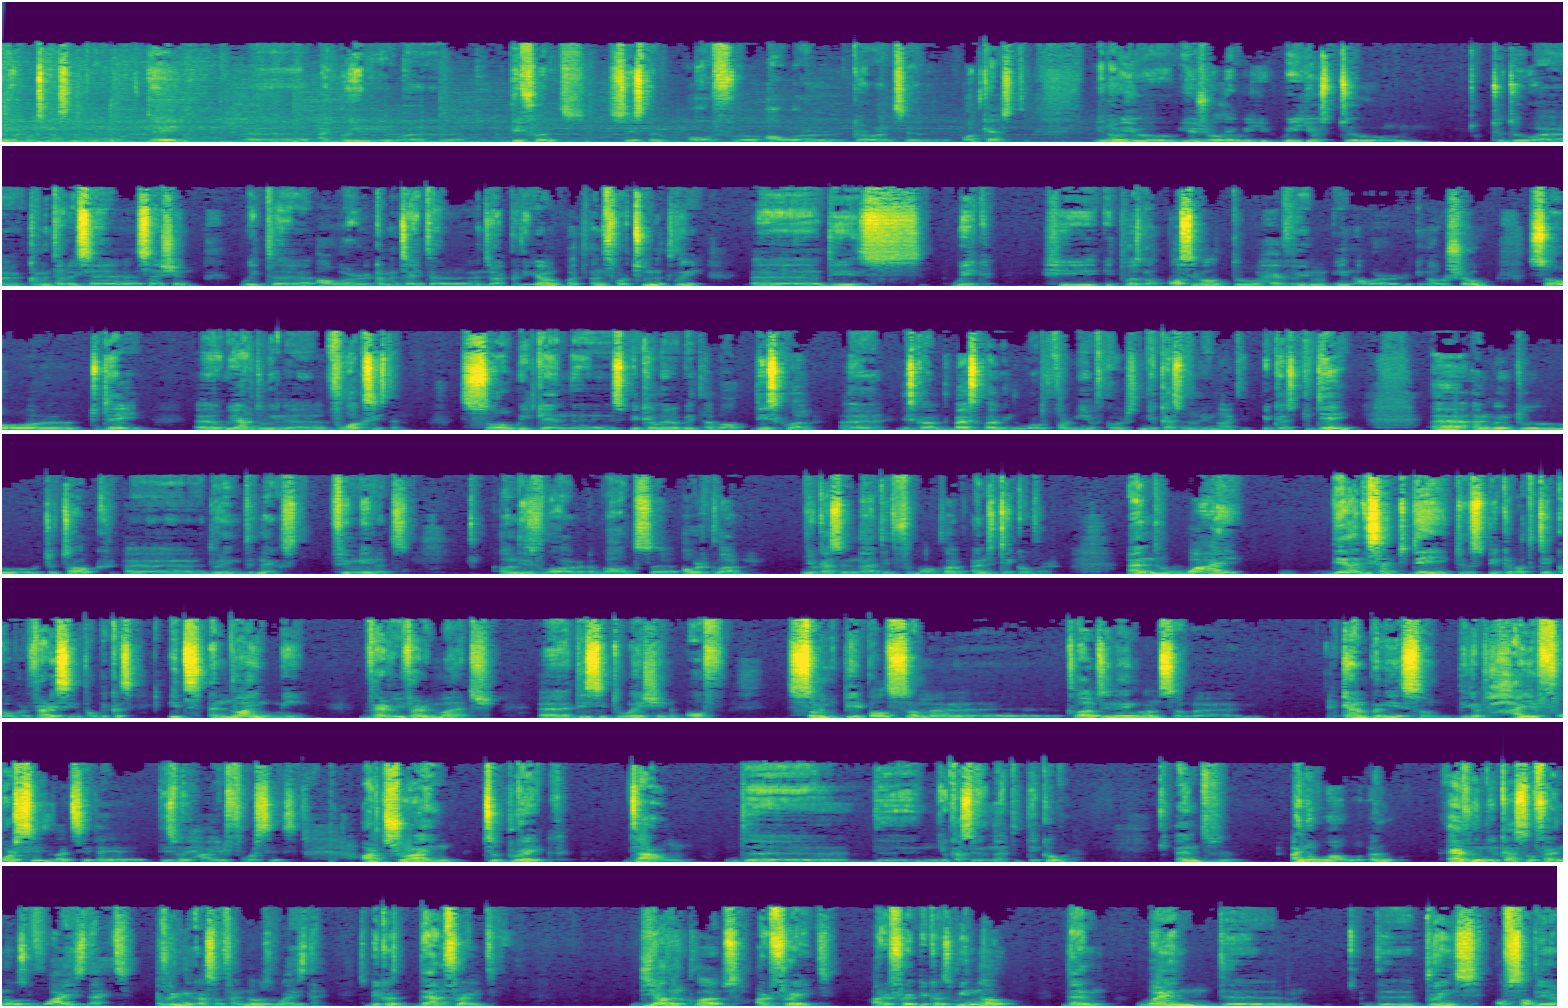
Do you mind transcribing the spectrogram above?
I'm your host Today uh, I bring you a, a, different system of uh, our current uh, podcast. You know, you usually we we used to to do a commentary se- session with uh, our commentator Andrea Perdigão, but unfortunately uh, this week he it was not possible to have him in our in our show. So uh, today uh, we are doing a vlog system, so we can uh, speak a little bit about this club. Uh, this club, the best club in the world for me, of course, Newcastle United. Because today uh, I'm going to to talk uh, during the next few minutes on this vlog about our club, Newcastle United Football Club, and the takeover. And why did I decide today to speak about the takeover? Very simple, because it's annoying me very, very much. Uh, this situation of some people, some uh, clubs in England, some um companies, some bigger, higher forces, let's say they, this way, higher forces, are trying to break down the the Newcastle United takeover. And I know what every Newcastle fan knows why is that. Every Newcastle fan knows why is that. It's because they are afraid. The other clubs are afraid. Are afraid because we know then when the the prince of Saudi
